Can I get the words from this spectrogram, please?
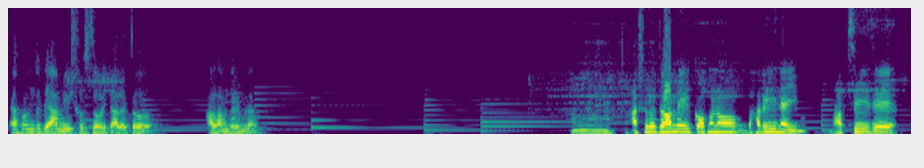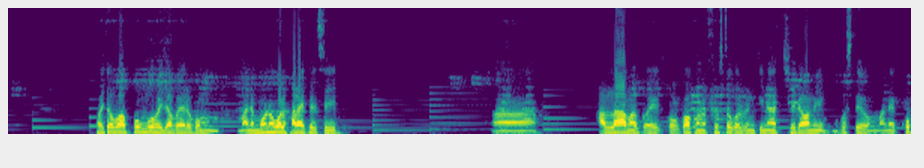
এখন যদি আমি সুস্থ হই তাহলে তো আলহামদুলিল্লাহ। আসলে তো আমি কখনো ভাবি নাই। ভাবছি যে হয়তো বা পঙ্গু হয়ে যাবে এরকম মানে মনোবল হারাই ফেলছি। আহ, আল্লাহ আমাকে কখনো সুস্থ করবেন কিনা সেটাও আমি বুঝতে মানে খুব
